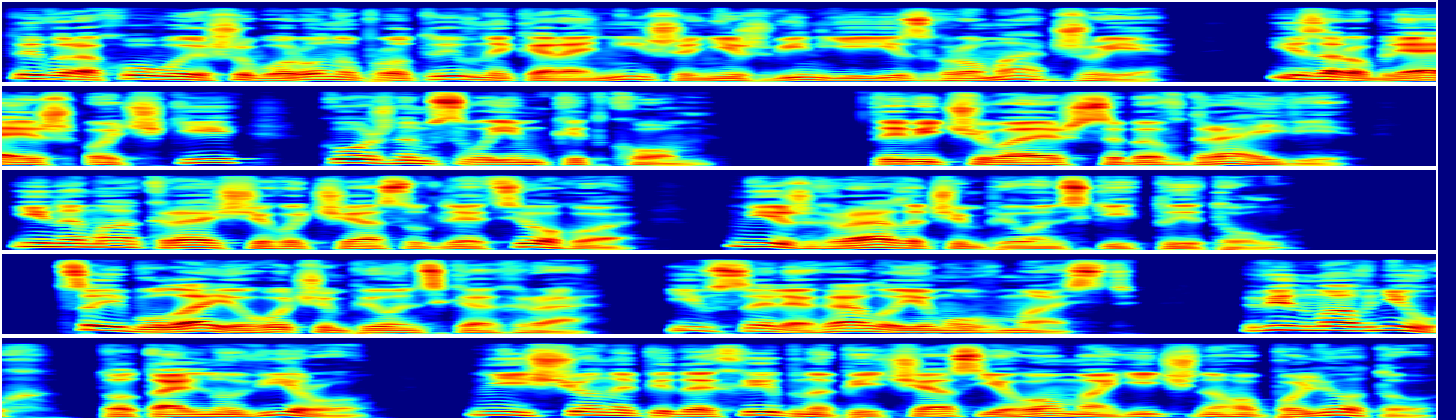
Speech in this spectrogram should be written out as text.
Ти вираховуєш оборону противника раніше, ніж він її згромаджує, і заробляєш очки кожним своїм китком. Ти відчуваєш себе в драйві, і нема кращого часу для цього, ніж гра за чемпіонський титул. Це й була його чемпіонська гра, і все лягало йому в масть. Він мав нюх, тотальну віру, ніщо не піде хибно під час його магічного польоту,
